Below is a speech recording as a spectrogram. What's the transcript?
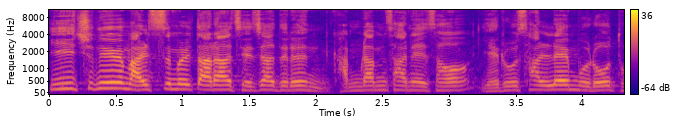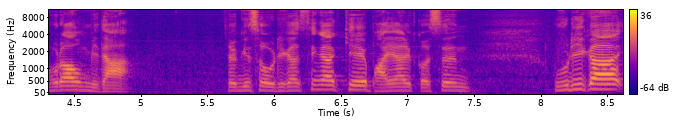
이 주님의 말씀을 따라 제자들은 감람산에서 예루살렘으로 돌아옵니다. 여기서 우리가 생각해 봐야 할 것은 우리가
